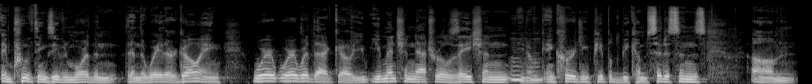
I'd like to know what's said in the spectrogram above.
improve things even more than, than the way they're going, where, where would that go? You, you mentioned naturalization, mm-hmm. you know, mm-hmm. encouraging people to become citizens. Um,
